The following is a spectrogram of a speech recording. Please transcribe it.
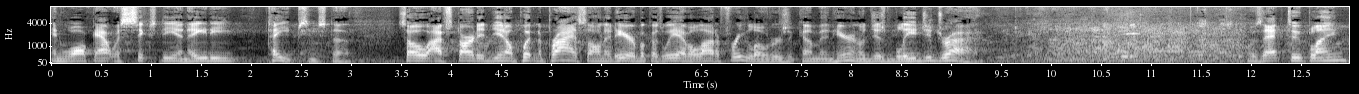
and walk out with 60 and 80 tapes and stuff. So I've started, you know, putting a price on it here because we have a lot of freeloaders that come in here and will just bleed you dry. Was that too plain?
